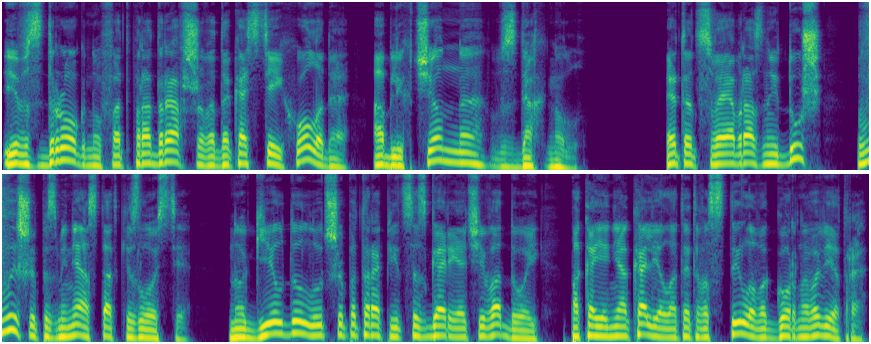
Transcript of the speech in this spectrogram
и, вздрогнув от продравшего до костей холода, облегченно вздохнул. Этот своеобразный душ вышиб из меня остатки злости, но Гилду лучше поторопиться с горячей водой, пока я не околел от этого стылого горного ветра.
